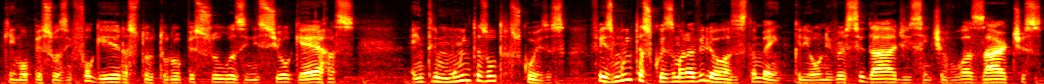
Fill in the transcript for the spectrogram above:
Queimou pessoas em fogueiras, torturou pessoas, iniciou guerras, entre muitas outras coisas. Fez muitas coisas maravilhosas também. Criou universidade, incentivou as artes,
